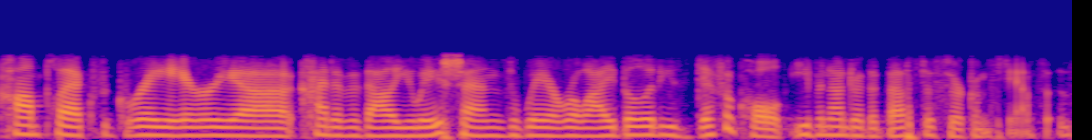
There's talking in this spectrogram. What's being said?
complex gray area kind of evaluations where reliability is difficult even under the best of circumstances.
